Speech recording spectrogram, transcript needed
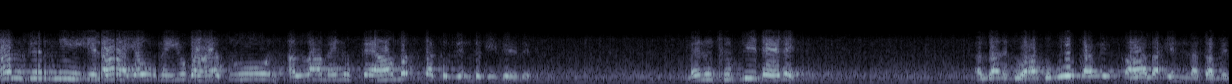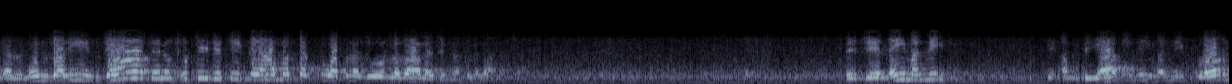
انذرنی الی یوم یبعثون۔ اللہ مینوں قیامت تک زندگی دے دے۔ مینوں چھٹی دے دے۔ اللہ نے دعا قبول کر لی۔ قال انک من المنظرین جہاں تینوں چھٹی دیتی، قیامت تک تو اپنا زور لگا لے جنت لگانا چاہتا۔ جے نہیں منی کہ انبیاء بھی نہیں منی، قرآن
